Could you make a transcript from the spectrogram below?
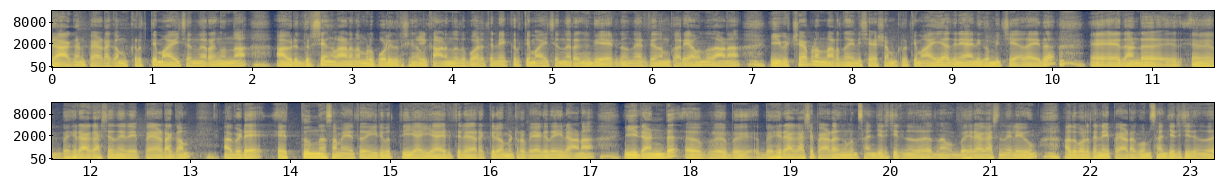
ഡ്രാഗൺ പേടകം കൃത്യമായി ചെന്നിറങ്ങുന്ന ആ ഒരു ദൃശ്യങ്ങളാണ്. നമ്മളിപ്പോൾ ഈ ദൃശ്യങ്ങളിൽ കാണുന്നത് പോലെ തന്നെ കൃത്യമായി ചെന്നിറങ്ങുകയായിരുന്നു. നേരത്തെ നമുക്കറിയാവുന്നതാണ് ഈ വിക്ഷേപണം നടന്നതിന് ശേഷം കൃത്യമായി അതിനെ അനുഗമിച്ച് അതായത് ഏതാണ്ട് ബഹിരാകാശ നില പേടകം അവിടെ എത്തുന്ന സമയത്ത് ഇരുപത്തി അയ്യായിരത്തിലേറെ കിലോമീറ്റർ വേഗതയിലാണ് ഈ രണ്ട് ബഹിരാകാശ പേടകങ്ങളും സഞ്ചരിച്ചിരുന്നത്. ബഹിരാകാശ നിലയവും അതുപോലെ തന്നെ ഈ പേടകവും സഞ്ചരിച്ചിരുന്നത്.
